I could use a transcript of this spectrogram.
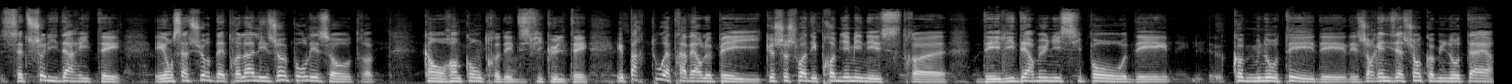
cette solidarité, et on s'assure d'être là les uns pour les autres quand on rencontre des difficultés. Et partout à travers le pays, que ce soit des premiers ministres, euh, des leaders municipaux, des euh, communautés, des, organisations communautaires,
